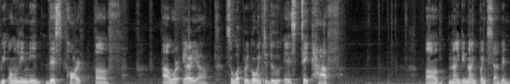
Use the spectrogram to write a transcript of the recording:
we only need this part of our area so what we're going to do is take half of 99.7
